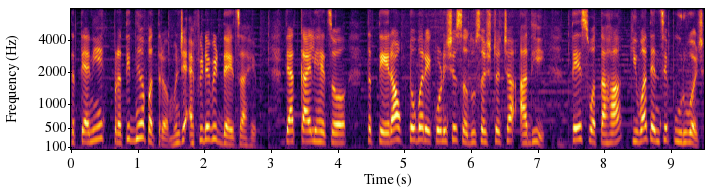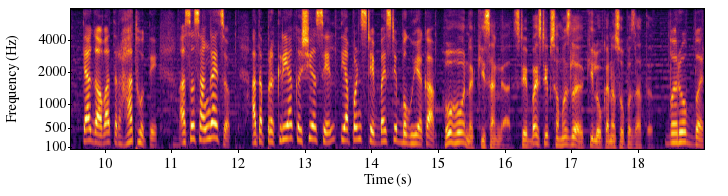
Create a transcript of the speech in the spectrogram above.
तर त्यांनी एक प्रतिज्ञापत्र म्हणजे ॲफिडेव्हिट द्यायचं आहे. त्यात काय लिहायचं? तर तेरा ऑक्टोबर एकोणीसशे सदुसष्टच्या आधी ते स्वतः किंवा त्यांचे पूर्वज त्या गावात राहत होते. असं सांगायचं. आता प्रक्रिया कशी असेल ती आपण स्टेप बाय स्टेप बघूया का? हो हो नक्की सांगा. स्टेप बाय स्टेप समजलं की लोकांना सोपं जातं. बरोबर.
